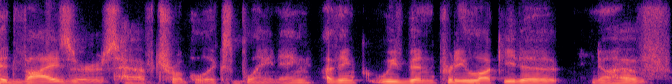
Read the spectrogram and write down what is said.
advisors have trouble explaining. I think we've been pretty lucky to, you know, have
